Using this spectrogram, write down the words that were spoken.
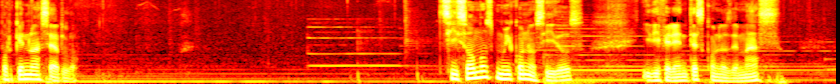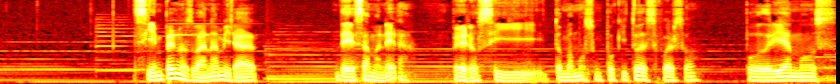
¿Por qué no hacerlo? Si somos muy conocidos y diferentes con los demás, siempre nos van a mirar de esa manera. Pero si tomamos un poquito de esfuerzo, podríamos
